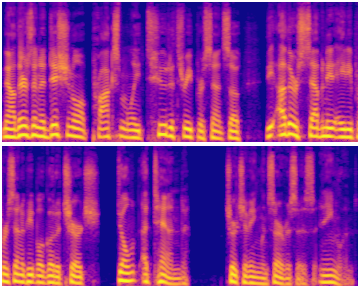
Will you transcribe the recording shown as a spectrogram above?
Now, there's an additional approximately 2 to 3%. So the other 70 to 80% of people who go to church don't attend Church of England services in England.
